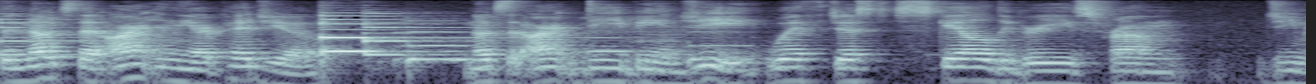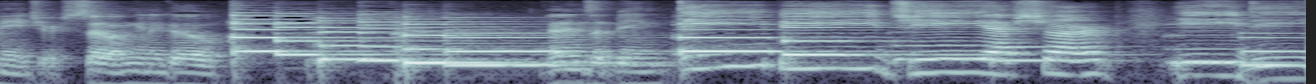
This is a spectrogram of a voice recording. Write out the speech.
the notes that aren't in the arpeggio, notes that aren't D, B, and G with just scale degrees from G major. So I'm going to go, that ends up being D, B, G, F sharp, E, D,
